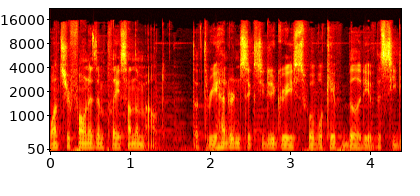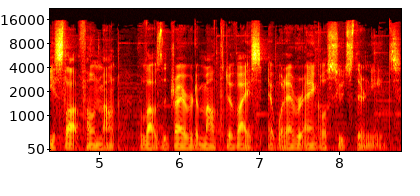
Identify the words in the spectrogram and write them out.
Once your phone is in place on the mount, the 360 degree swivel capability of the CD slot phone mount allows the driver to mount the device at whatever angle suits their needs.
